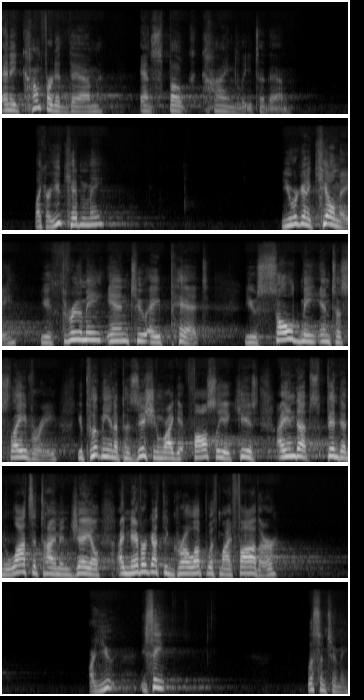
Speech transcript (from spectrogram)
And he comforted them and spoke kindly to them. Like, are you kidding me? You were going to kill me. You threw me into a pit. You sold me into slavery. You put me in a position where I get falsely accused. I end up spending lots of time in jail. I never got to grow up with my father. Are you, you see, listen to me.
